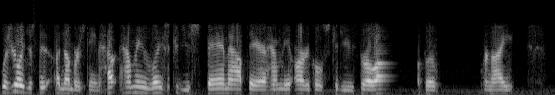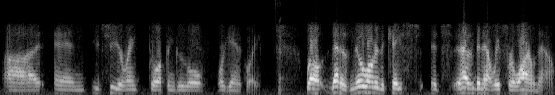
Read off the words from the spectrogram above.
was really just a, a numbers game. How how many links could you spam out there? How many articles could you throw up overnight? Uh, and you'd see your rank go up in Google organically. Well, that is no longer the case. It's it hasn't been that way for a while now.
